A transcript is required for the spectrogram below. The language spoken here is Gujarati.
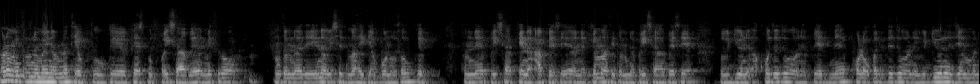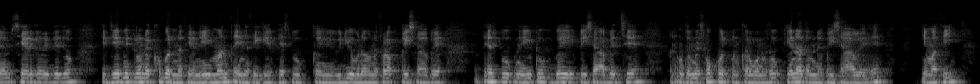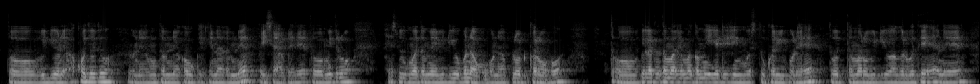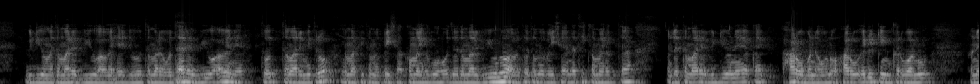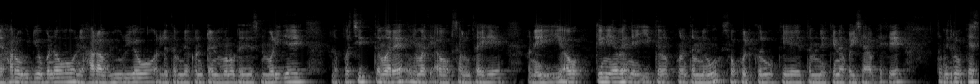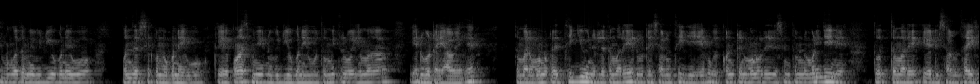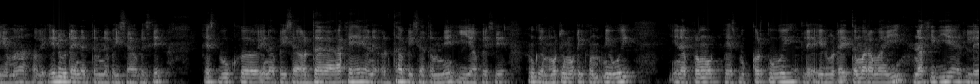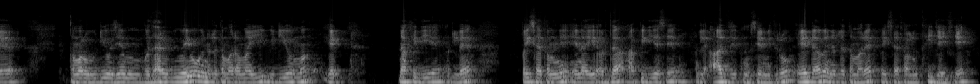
ઘણા મિત્રોને માઇનામ નથી આપતું કે ફેસબુક પૈસા આપે. મિત્રો, હું તમને આજે એના વિશે જ માહિતી આપવાનો છું કે તમને પૈસા કેના આપે છે અને કેમાંથી તમને પૈસા આપે છે. વિડીયોને આખો જોજો અને પેજને ફોલો કરી દેજો અને વિડીયોને જેમ બને એમ શેર કરી દેજો કે જે મિત્રોને ખબર નથી અને એ માનતાય નથી કે ફેસબુક કંઈ વીડિયો બનાવવાના થોડાક પૈસા આપે. ફેસબુક ને યુટ્યુબ બે પૈસા આપે જ છે અને હું તમને ચોખ્ખોટ પણ કરવાનો છું કેના તમને પૈસા આવે એમાંથી તો વિડીયોને આખો જોજો અને હું તમને કહું કે કેના તમને પૈસા આપે છે. તો મિત્રો ફેસબુકમાં તમે વીડિયો બનાવો અને અપલોડ કરો હો. તો પહેલાં તો તમારે એમાં ગમે એડિટિંગ વસ્તુ કરવી પડે છે તો જ તમારો વીડિયો આગળ વધે છે અને વિડીયોમાં તમારે વ્યૂ આવે છે જો તમારે વધારે વ્યૂ આવે ને, તો જ તમારે મિત્રો એમાંથી તમે પૈસા કમાઈ શકો હો. જો તમારે વ્યૂ ન આવે તો તમે પૈસા નથી કમાઈ શકતા. એટલે તમારે વિડીયોને કંઈક સારો બનાવવાનો સારું એડિટિંગ કરવાનું અને સારો વીડિયો બનાવો અને સારા વ્યૂ લેવો એટલે તમને કન્ટેન્ટ મોનોટાઇઝેશન મળી જાય અને પછી જ તમારે એમાંથી આવક ચાલુ થાય છે. અને એ આવક કેની આવે ને એ પણ તમને હું સપોર્ટ કરું કે તમને કેના પૈસા આપે છે. તો મિત્રો ફેસબુકમાં તમે વીડિયો બનાવ્યો, પંદર સેકન્ડનો બનાવ્યો કે પાંચ મિનિટનો વીડિયો બનાવ્યો તો મિત્રો એમાં એડવર્ટાઈઝ આવે છે. તમારે મોનોટાઈઝ થઈ ગયું ને એટલે તમારે એડવર્ટાઈઝ ચાલુ થઈ જાય. એનું કે કન્ટેન્ટ મોનોટાઇઝેશન તમને મળી જાય ને તો જ તમારે એડ ચાલુ થાય છે એમાં. હવે એડવર્ટાઈઝના તમને પૈસા આપે છે. ફેસબુક એના પૈસા અડધા રાખે છે અને અડધા પૈસા તમને એ આપે છે. શું કે મોટી મોટી કંપની હોય, એના પ્રમોટ ફેસબુક કરતું હોય, એટલે એડવર્ટાઈઝ તમારામાં એ નાખી દે એટલે તમારો વીડિયો જેમ વધારે વ્યૂ આવ્યો હોય ને એટલે તમારામાં એ વિડીયોમાં એડ નાખી દે એટલે પૈસા તમને એના એ અડધા આપી દે છે. એટલે આ જ રીતનું છે મિત્રો. એડ આવે ને એટલે તમારે પૈસા ચાલુ થઈ જાય છે.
